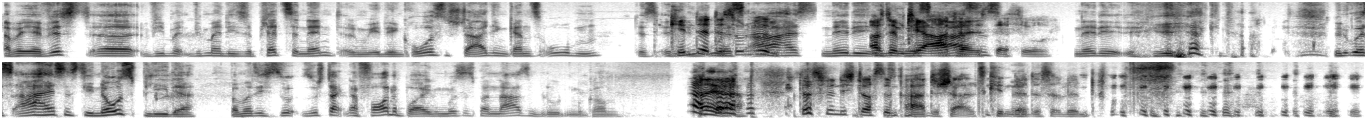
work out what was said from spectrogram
Aber ihr wisst, äh, wie, man, wie man diese Plätze nennt, irgendwie in den großen Stadien ganz oben. Das, in- Kinder in des USA heißt, nee, die, Also in im den USA Theater ist das so. Nee, die, ja, genau. In den USA heißen es die Nosebleeder, weil man sich so, so stark nach vorne beugen muss, dass man Nasenbluten bekommt. Ah, ja. Das finde ich doch sympathischer als Kinder des Olymp.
